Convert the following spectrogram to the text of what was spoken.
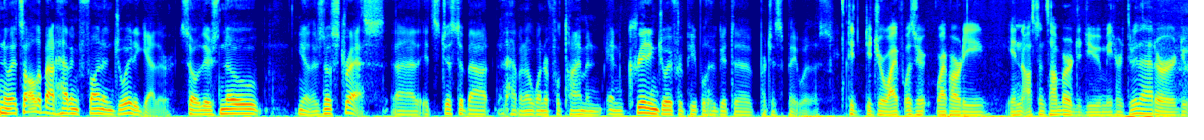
know, it's all about having fun and joy together. So there's no, you know, there's no stress. Uh, it's just about having a wonderful time and, and creating joy for people who get to participate with us. Did, did your wife was your wife already in Austin Samba, or did you meet her through that, or do,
